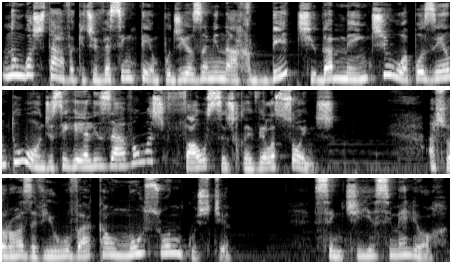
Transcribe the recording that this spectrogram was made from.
Não gostava que tivessem tempo de examinar detidamente o aposento onde se realizavam as falsas revelações. A chorosa viúva acalmou sua angústia. Sentia-se melhor.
